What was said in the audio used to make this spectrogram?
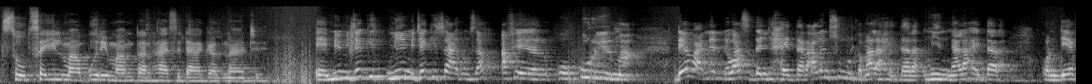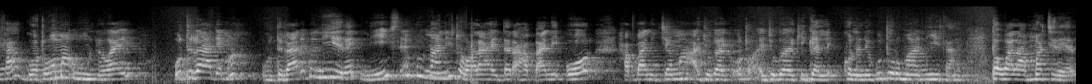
so sehil ma ɓuurimam tan haasidagal naati. Eyyi mi jaggi min mi jaggita ɗum sah affaire ko pourrirma des fois neɗɗo ne wasa dañde haydara alani sumul kam ala haydara min mi ala haydara. Kono des fois goto moma ummu ne wawi hutorade ma hutorade ma ni rek ni simplement ni to wala haydara haɓɓani or haɓɓani jama a jogaki oto a jogaki galle. Kono ne hutorma ni tan to wala matériel.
